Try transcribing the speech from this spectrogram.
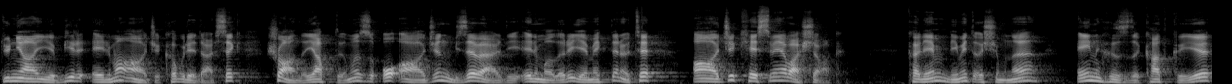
dünyayı bir elma ağacı kabul edersek şu anda yaptığımız o ağacın bize verdiği elmaları yemekten öte ağacı kesmeye başlamak. Kalem limit aşımına en hızlı katkıyı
